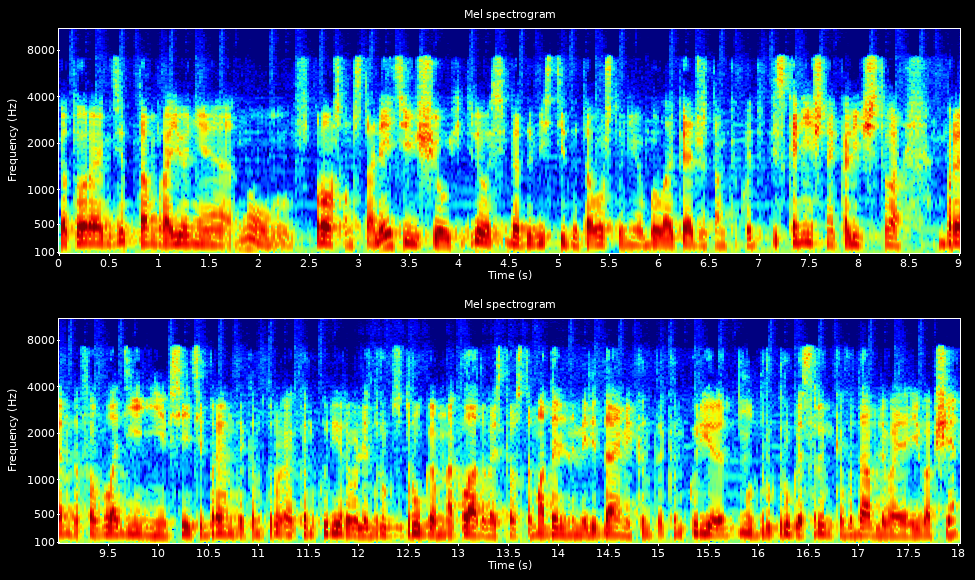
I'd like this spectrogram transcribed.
которая где-то там в районе, ну, в прошлом столетии еще ухитрилась себя довести до того, что у нее было, опять же, там какое-то бесконечное количество брендов о владении. Все эти бренды конкурировали друг с другом, накладываясь просто модельными рядами, конкурируя, ну, друг друга с рынка выдавливая и вообще.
